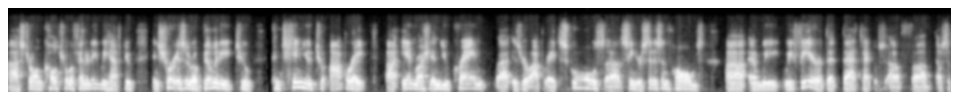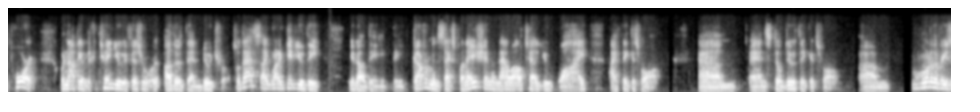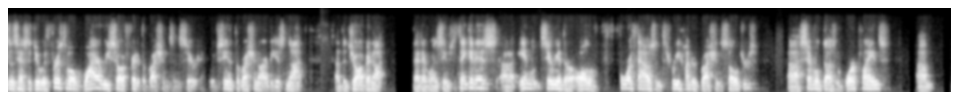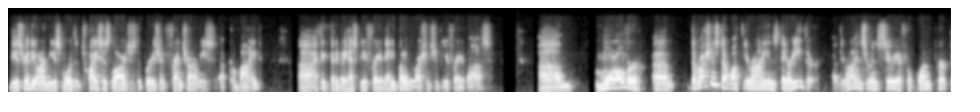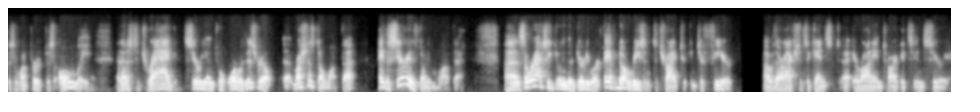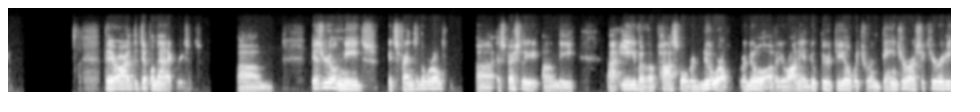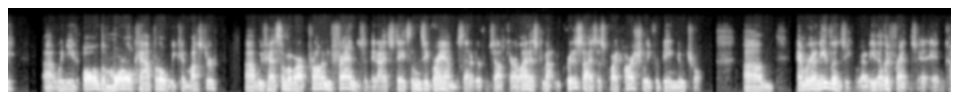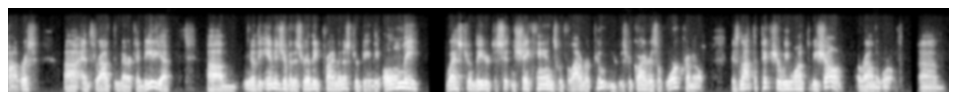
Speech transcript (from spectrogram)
Uh, strong cultural affinity. We have to ensure Israel's ability to continue to operate uh, in Russia, in Ukraine. Uh, Israel operates schools, uh, senior citizens' homes, uh, and we, we fear that that type of, of, uh, of, support would not be able to continue if Israel were other than neutral. So that's, I want to give you the, you know, the, the government's explanation, and now I'll tell you why I think it's wrong um, and still do think it's wrong. Um, one of the reasons has to do with, first of all, why are we so afraid of the Russians in Syria? We've seen that the Russian army is not the juggernaut that everyone seems to think it is. Uh, in Syria, there are all of 4,300 Russian soldiers, uh, several dozen warplanes. Um, the Israeli army is more than twice as large as the British and French armies uh, combined. Uh, I think if anybody has to be afraid of anybody, the Russians should be afraid of us. Um, moreover, um, the Russians don't want the Iranians there either. Uh, the Iranians are in Syria for one purpose and one purpose only, and that is to drag Syria into a war with Israel. Russians don't want that. Hey, the Syrians don't even want that. Uh, so we're actually doing their dirty work. They have no reason to try to interfere uh, with our actions against uh, Iranian targets in Syria. There are the diplomatic reasons. Um, Israel needs its friends in the world, uh, especially on the uh, eve of a possible renewal renewal of an Iranian nuclear deal, which would endanger our security. Uh, we need all the moral capital we can muster uh, we've had some of our prominent friends in the United States, Lindsey Graham, the senator from South Carolina, has come out and criticized us quite harshly for being neutral. Um, and we're going to need Lindsey. We're going to need other friends in, in Congress uh, and throughout the American media. Um, you know, the image of an Israeli prime minister being the only Western leader to sit and shake hands with Vladimir Putin, who's regarded as a war criminal, is not the picture we want to be shown around the world. Um,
